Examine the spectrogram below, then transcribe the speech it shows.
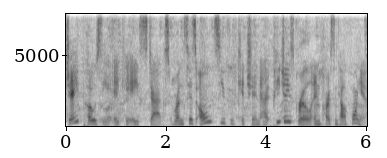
Jay Posey, aka Stacks, runs his own seafood kitchen at PJ's Grill in Carson, California.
